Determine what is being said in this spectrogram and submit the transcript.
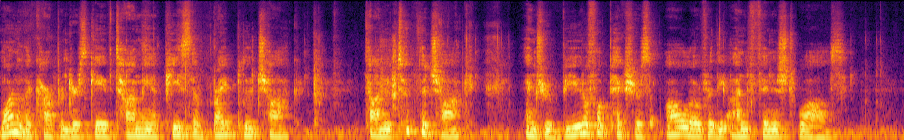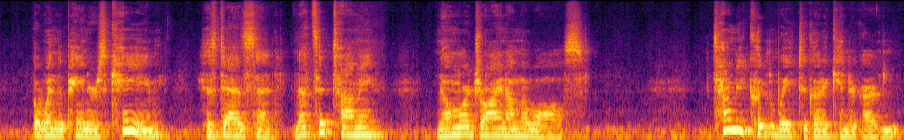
one of the carpenters gave Tommy a piece of bright blue chalk. Tommy took the chalk and drew beautiful pictures all over the unfinished walls. But when the painters came, his dad said, That's it, Tommy. No more drawing on the walls. Tommy couldn't wait to go to kindergarten.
